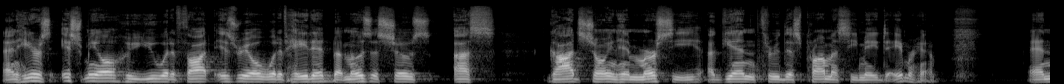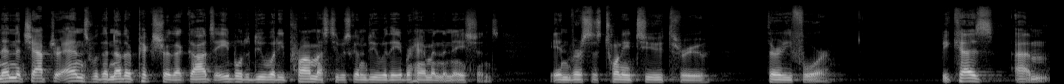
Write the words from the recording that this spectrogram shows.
And here's Ishmael, who you would have thought Israel would have hated, but Moses shows us God showing him mercy again through this promise he made to Abraham. And then the chapter ends with another picture that God's able to do what he promised he was going to do with Abraham and the nations in verses 22 through 34. Because um,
